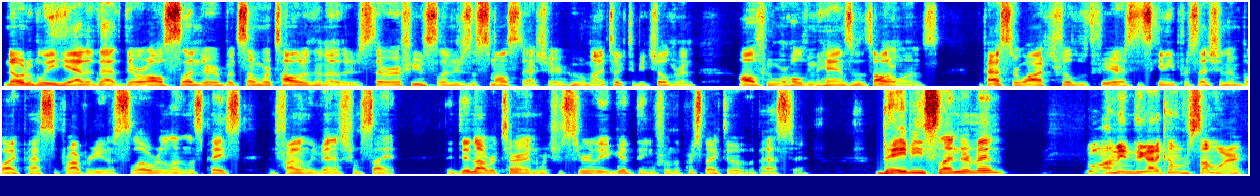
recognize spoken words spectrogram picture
Notably, he added that they were all slender, but some were taller than others. There were a few slenders of small stature, whom I took to be children, all of whom were holding the hands of the taller ones. The pastor watched, filled with fear, as the skinny procession in black passed the property at a slow, relentless pace and finally vanished from sight. They did not return, which was surely a good thing from the perspective of the pastor. Baby Slenderman? Well, I mean, they got to come from somewhere.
